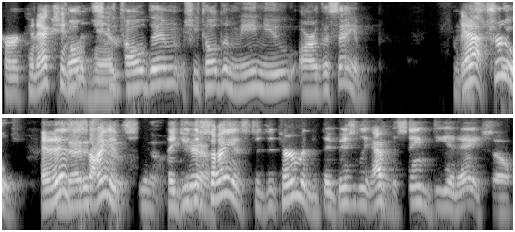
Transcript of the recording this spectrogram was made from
her connection Told- with him. she told him. She told him, "Me and you are the same." And Yeah. That's true. and it And is is science. Yeah. They do Yeah. the science to determine that they basically have Yeah. the same DNA. So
